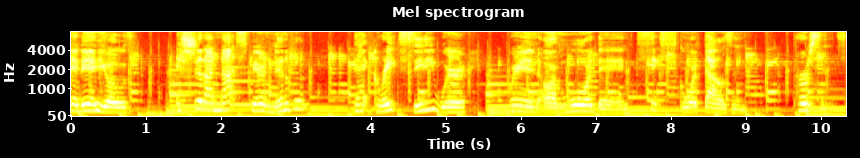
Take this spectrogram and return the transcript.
And then he goes, should I not spare Nineveh, that great city where wherein are more than six score thousand persons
